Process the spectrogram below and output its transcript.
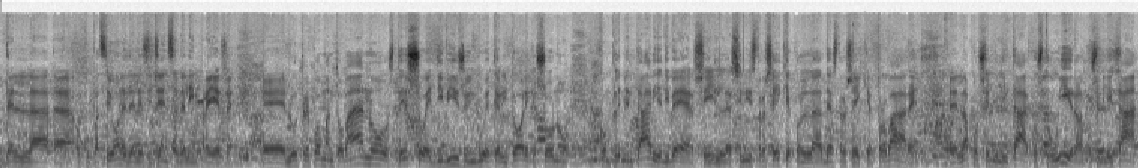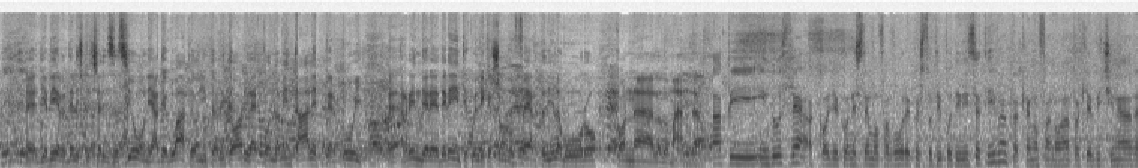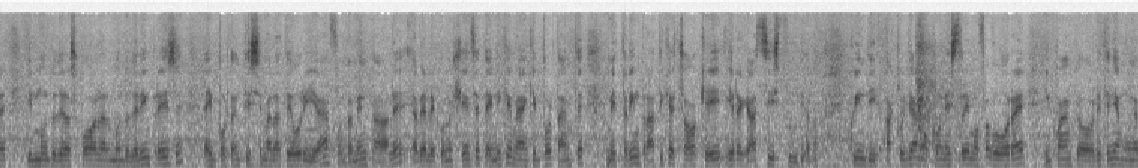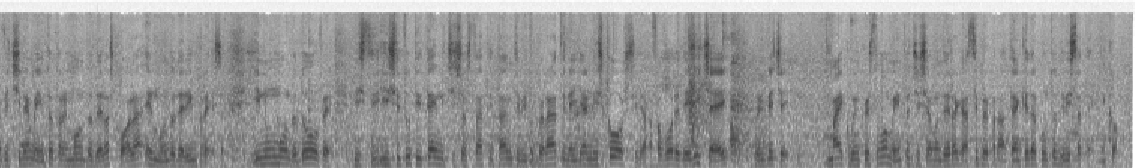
dell'occupazione delle esigenze delle imprese. Eh, L'Oltrepo Mantovano stesso è diviso in due territori che sono complementari e diversi, il sinistra secchia con la destra secchia, trovare eh, la possibilità, costruire la possibilità eh, di avere delle specializzazioni adeguate a ogni territorio è fondamentale per poi eh, rendere aderente quelle che sono le offerte di lavoro con eh, la domanda. API Industria accoglie con estremo favore questo tipo di iniziativa perché non fanno altro che avvicinare il mondo della scuola al mondo delle imprese, è importantissima la teoria, fondamentale, avere le conoscenze tecniche ma è anche importante mettere in pratica ciò che i ragazzi studiano. Quindi accogliamo con estremo favore in quanto riteniamo un avvicinamento tra il mondo della scuola e il mondo delle imprese. In un mondo dove gli istituti tecnici sono stati tanti vituperati negli anni scorsi a favore dei licei, dove invece mai come in questo momento ci siamo dei ragazzi preparati anche dal punto di vista tecnico.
